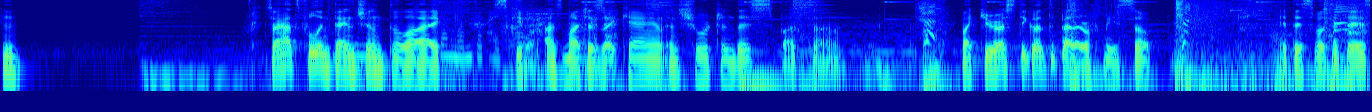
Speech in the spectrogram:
Hmm. So I had full intention to like skip as much as I can and shorten this, but uh, my curiosity got the better of me, so it is what it is.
